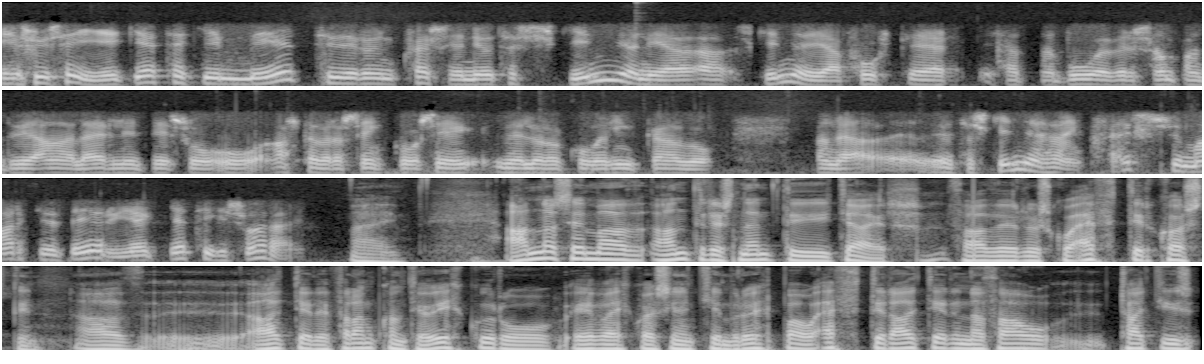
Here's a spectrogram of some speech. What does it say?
Eins og ég segi, ég get ekki metið í raun hvers en ég veit að skinja því að, því að fólk er hérna búið að vera sambandi við aðal erlindis og, og alltaf vera að senka og seg, velur að koma hingað og þannig að þetta skinja það en hversu margir þetta eru, ég get ekki svaraði. Nei, annað sem að Andris nefndi í gær, það eru sko eftir kostin að eh, aðgerið framkvæmt hjá ykkur og ef eitthvað síðan kemur upp á eftir aðgerina þá takir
